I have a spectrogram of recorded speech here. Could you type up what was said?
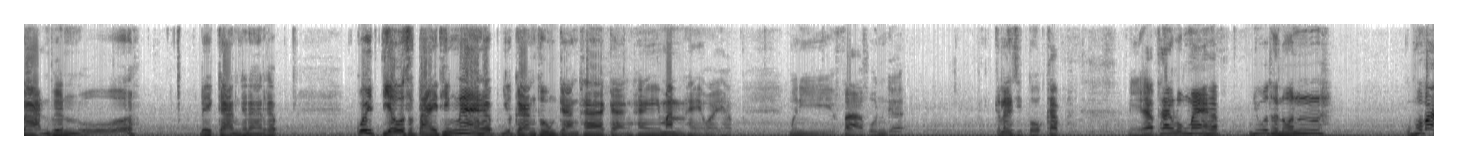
ร้านเพื่อนโอ้ได้การขนาดครับก๋วยเตี๋ยวสไตล์เทียงหน้าครับอยู่กลางทงกลางท่ากลางให้มั่นให้อ่อยครับมื่อนี้ฟ้าฝนก็กำลังสิตกครับนี่ครับทางลงแม่ครับ อยู่ถนนกลุ่มพระว่า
